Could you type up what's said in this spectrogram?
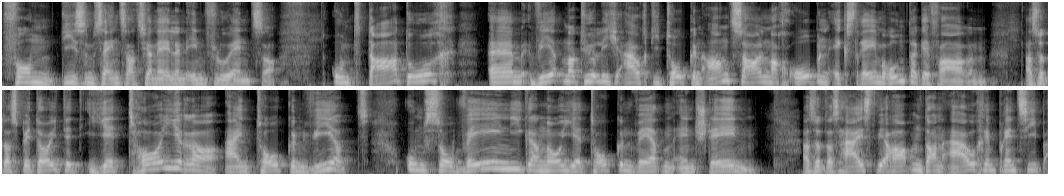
von diesem sensationellen Influencer. Und dadurch ähm, wird natürlich auch die Tokenanzahl nach oben extrem runtergefahren. Also das bedeutet, je teurer ein Token wird, umso weniger neue Token werden entstehen. Also das heißt, wir haben dann auch im Prinzip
